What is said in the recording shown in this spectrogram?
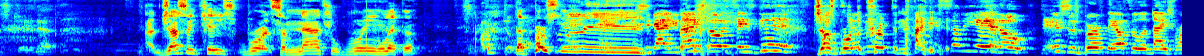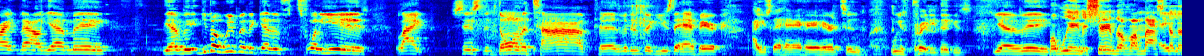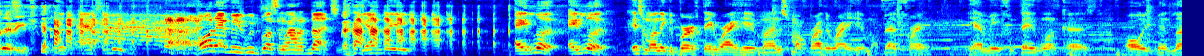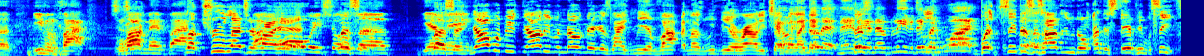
Straight up. Uh, Justinkase brought some natural green liquor. That personally This guy, you nice though. It tastes good. just brought the kryptonite. Yeah, though. It's his birthday. I'm feeling nice right now. Yeah, man. Yeah, I mean, you know, we've been together for 20 years, like since the dawn of time. Cause when this nigga used to have hair, I used to have hair, hair too. We was pretty niggas. Yeah, I mean. But we ain't ashamed of our Hey, masculinity. listen, listen, absolutely. All that means we bust a lot of nuts. Yeah, I mean. Hey, look, hey, look. It's my nigga birthday right here, man. This my brother right here, my best friend. Yeah, I mean, from day one, cuz always been love. Even Vok. Since I met Vok, Look, true legend Vok right here. always shows Listen, love. Yeah, listen, man. y'all would be y'all don't even know niggas like me and Vok and us. We be around each other don't like even know that. that, man. This- they never believe it. They like, what? But see, this is how you don't understand people. See,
